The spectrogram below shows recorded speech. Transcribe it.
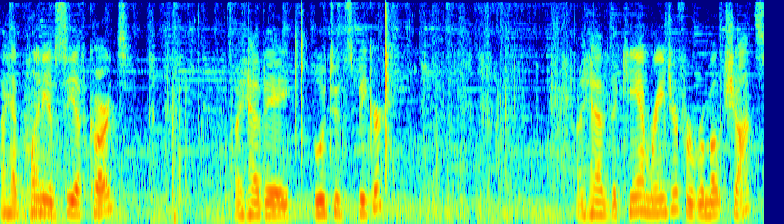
I have plenty of CF cards. I have a Bluetooth speaker. I have the Cam Ranger for remote shots.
